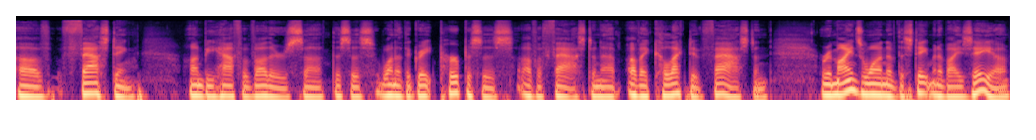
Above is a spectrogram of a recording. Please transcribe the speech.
of fasting on behalf of others. Uh, this is one of the great purposes of a fast and of, of a collective fast, and reminds one of the statement of Isaiah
